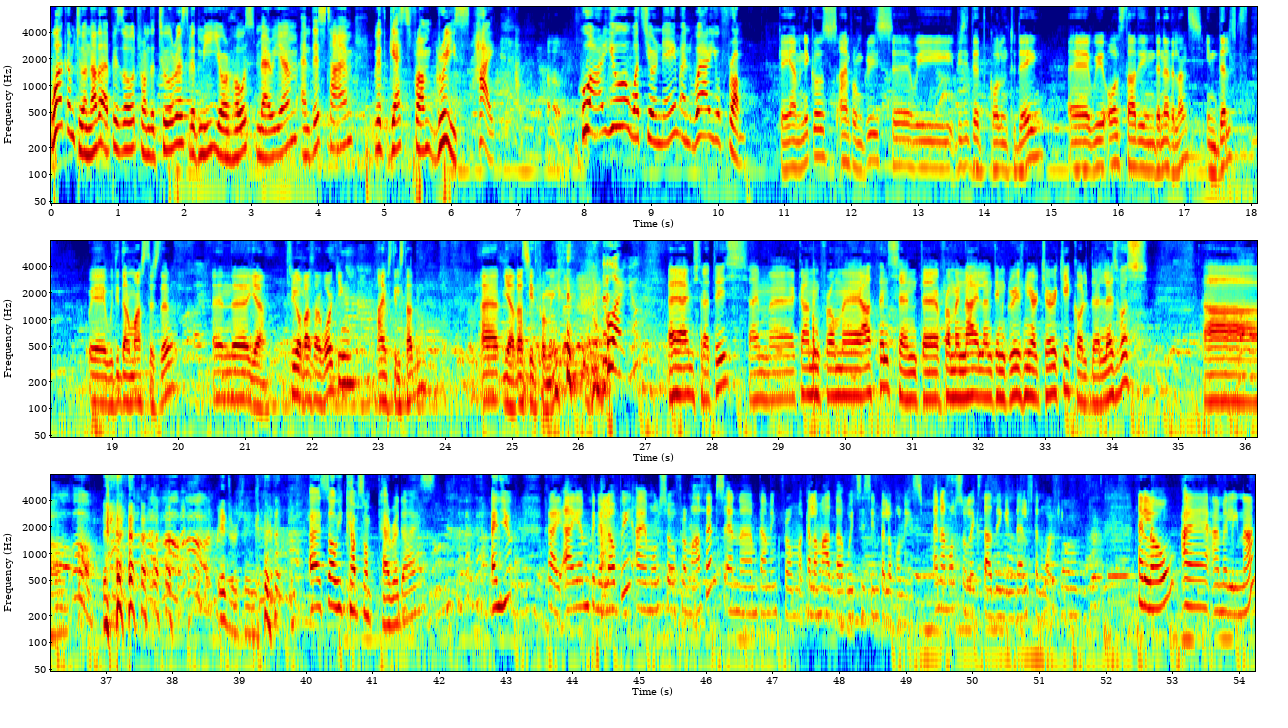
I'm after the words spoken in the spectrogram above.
Welcome to another episode from The Tourist with me, your host, Mariam, and this time with guests from Greece. Hi. Hello. Who are you? What's your name? And where are you from? Okay, I'm Nikos. I'm from Greece. Uh, we visited Cologne today. Uh, we all study in the Netherlands, in Delft. We, we did our masters there. And uh, yeah, three of us are working. I'm still studying. Uh, yeah, that's it for me. Who are you? Uh, I'm Stratis. I'm uh, coming from uh, Athens and uh, from an island in Greece near Turkey called uh, Lesbos. Uh, Interesting. Uh, so he comes from paradise. And you? Hi, I am Penelope. I am also from Athens and I'm coming from Kalamata, which is in Peloponnese. And I'm also like studying in Delft and working. Hello, I, I'm Elena.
